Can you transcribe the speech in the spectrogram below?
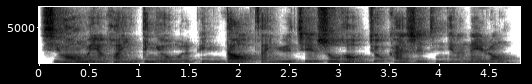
喜欢我们也欢迎订阅我们的频道。在音乐结束后，就开始今天的内容。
